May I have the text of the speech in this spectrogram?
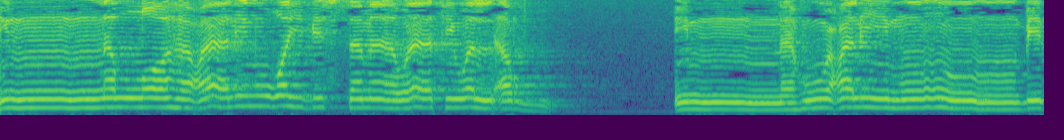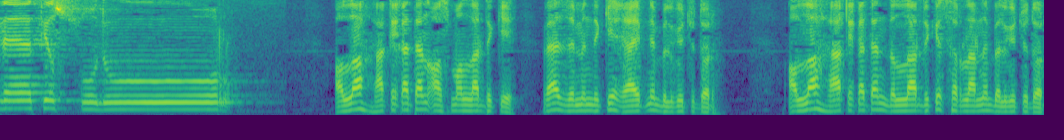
إن الله عالم غيب السماوات والأرض إنه عليم بذات الصدور Allah haqiqatan osmonlardagi va zimindagi g'aybni bilguchidir. Allah haqiqatan dillardagi sirlarni bilguchidir.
